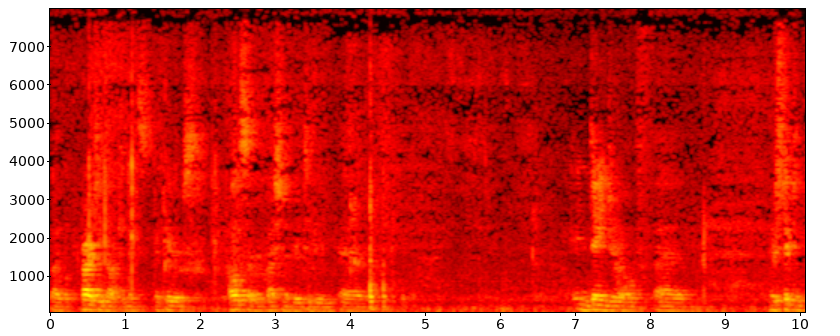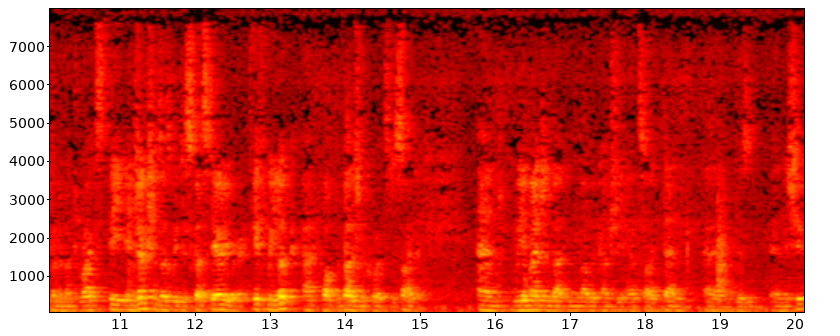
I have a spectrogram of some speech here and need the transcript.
by the party documents, appears also unquestionably to be uh, in danger of restricting fundamental rights. The injunctions, as we discussed earlier, if we look at what the Belgian courts decided, and we imagine that in another country outside, then uh, there's an issue.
